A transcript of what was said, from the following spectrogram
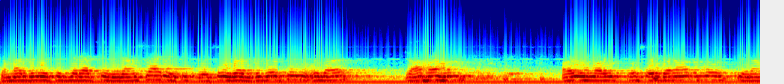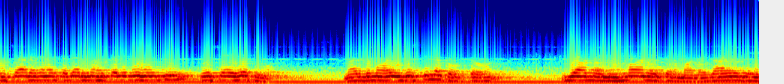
کہ مردمی چیز برکتی ایران شہر اسی چوشیت بزرگتی ادا راہا ہم آئی ہماری کوشش بران کو ایران شاہ اگر قدر محتل ہوں کی کوشش ہوتی مردم آئی جس نکو تو یا میں مہمان کرما لگائے دیں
